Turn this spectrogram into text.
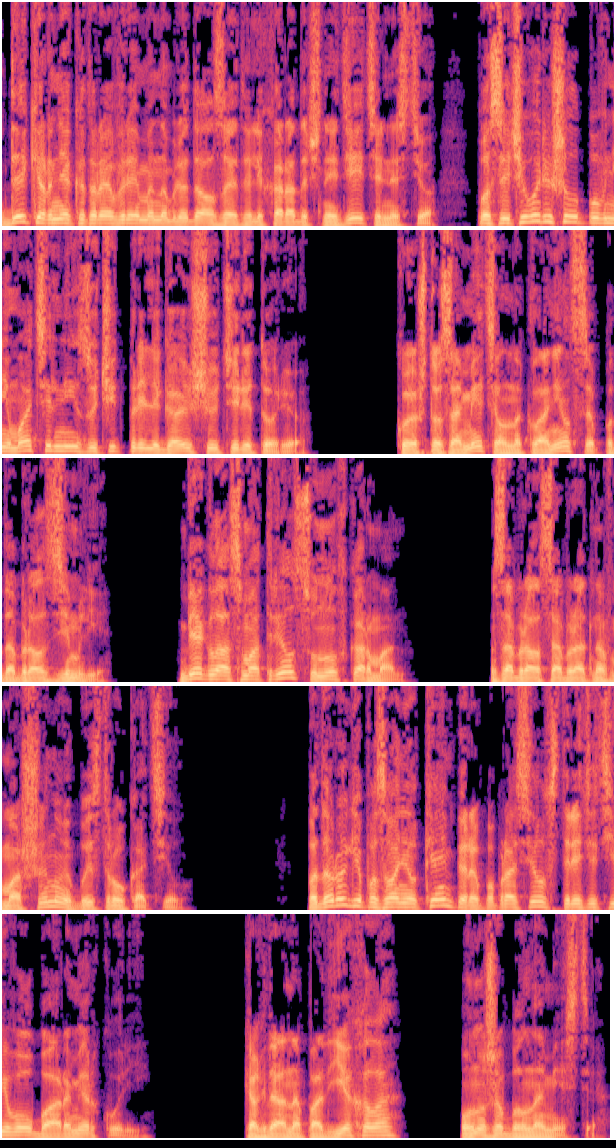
Деккер некоторое время наблюдал за этой лихорадочной деятельностью, после чего решил повнимательнее изучить прилегающую территорию. Кое-что заметил, наклонился, подобрал с земли. Бегло осмотрел, сунул в карман. Забрался обратно в машину и быстро укатил. По дороге позвонил Кемпер и попросил встретить его у бара «Меркурий». Когда она подъехала, он уже был на месте.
